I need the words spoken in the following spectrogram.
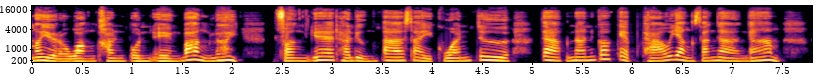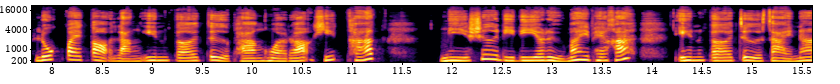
ไม่ระวังคันตนเองบ้างเลยฟิงแย่ถลึงตาใส่กวนจือ จากนั้นก็เก็บเท้าอย่างสง่างาม ลุกไปเกาะหลังอินเกอจือพางหัวเราะคิกคัก มีชื่อดีๆ หรือไม่เพคะ อินเกอจือสายหน้า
